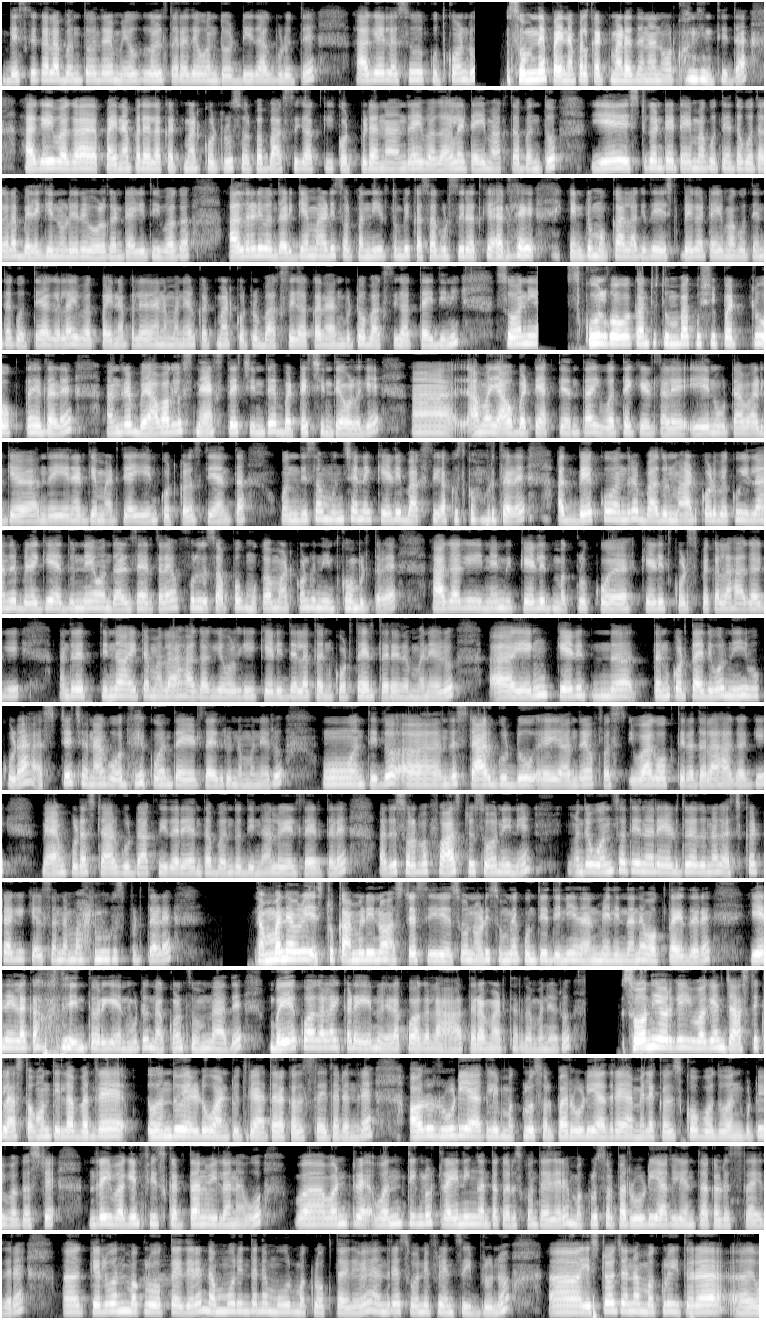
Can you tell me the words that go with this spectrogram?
ಬೇಸಿಗೆಕಾಲ ಬಂತು ಅಂದರೆ ಮೇವುಗಳು ತರೋದೇ ಒಂದು ದೊಡ್ಡ ಇದಾಗ್ಬಿಡುತ್ತೆ. ಹಾಗೆ ಲಸು ಕುತ್ಕೊಂಡು ಸುಮ್ಮನೆ ಪೈನಾಪಲ್ ಕಟ್ ಮಾಡೋದನ್ನು ನೋಡ್ಕೊಂಡು ನಿಂತಿದ್ದ. ಹಾಗೆ ಇವಾಗ ಪೈನಾಪಲ್ ಎಲ್ಲ ಕಟ್ ಮಾಡಿಕೊಟ್ರು, ಸ್ವಲ್ಪ ಬಾಕ್ಸಿಗೆ ಹಾಕಿ ಕೊಟ್ಬಿಡೋಣ ಅಂದರೆ ಇವಾಗಲೇ ಟೈಮ್ ಆಗ್ತಾ ಬಂತು. ಏ, ಎಷ್ಟು ಗಂಟೆ ಟೈಮ್ ಆಗುತ್ತೆ ಅಂತ ಗೊತ್ತಾಗಲ್ಲ. ಬೆಳಗ್ಗೆ ನೋಡಿದರೆ ಏಳು ಗಂಟೆ ಆಗಿತ್ತು. ಇವಾಗ ಆಲ್ರೆಡಿ ಒಂದು ಅಡುಗೆ ಮಾಡಿ ಸ್ವಲ್ಪ ನೀರು ತುಂಬಿ ಕಸ ಗುಡಿಸಿರೋದಕ್ಕೆ ಆಗಲೇ ಎಂಟು ಮುಕ್ಕಾಲಾಗಿದೆ ಎಷ್ಟು ಬೇಗ ಟೈಮ್ ಆಗುತ್ತೆ ಅಂತ ಗೊತ್ತೇ ಆಗಲ್ಲ. ಇವಾಗ ಪೈನಾಪಲ್ ಎಲ್ಲ ನಮ್ಮ ಮನೆಯವ್ರು ಕಟ್ ಮಾಡಿಕೊಟ್ರು ಬಾಕ್ಸಿಗೆ ಹಾಕೋಣ ಅಂದ್ಬಿಟ್ಟು ಬಾಕ್ಸಿಗೆ ಹಾಕ್ತಾ ಇದ್ದೀನಿ. ಸೋನಿ ಸ್ಕೂಲ್ಗೆ ಹೋಗೋಕ್ಕಂತೂ ತುಂಬ ಖುಷಿಪಟ್ಟು ಹೋಗ್ತಾ ಇದ್ದಾಳೆ. ಅಂದರೆ ಯಾವಾಗಲೂ ಸ್ನ್ಯಾಕ್ಸ್ದೇ ಚಿಂತೆ, ಬಟ್ಟೆ ಚಿಂತೆ ಅವಳಿಗೆ. ಅಮ್ಮ ಯಾವ ಬಟ್ಟೆ ಹಾಕ್ತೀಯ ಅಂತ ಇವತ್ತೇ ಕೇಳ್ತಾಳೆ. ಏನು ಊಟ ಅಡುಗೆ, ಅಂದರೆ ಏನು ಅಡುಗೆ ಮಾಡ್ತೀಯಾ, ಏನು ಕೊಟ್ಟು ಕಳಿಸ್ತೀಯಾ ಅಂತ ಒಂದು ದಿವಸ ಮುಂಚೆನೇ ಕೇಳಿ ಬಾಕ್ಸಿಗೆ ಹಾಕಿಸ್ಕೊಂಡ್ಬಿಡ್ತಾಳೆ. ಅದು ಬೇಕು ಅಂದರೆ ಅದನ್ನ ಮಾಡಿಕೊಡ್ಬೇಕು. ಇಲ್ಲಾಂದರೆ ಬೆಳಗ್ಗೆ ಅದನ್ನೇ ಒಂದು ಅಳ್ತಾ ಇರ್ತಾಳೆ. ಫುಲ್ ಸಪ್ಪಗೆ ಮುಖ ಮಾಡಿಕೊಂಡು ನಿಂತ್ಕೊಂಡ್ಬಿಡ್ತಾಳೆ. ಹಾಗಾಗಿ ಇನ್ನೇನು ಕೇಳಿದ ಮಕ್ಕಳು ಕೇಳಿದ್ದು ಕೊಡಿಸ್ಬೇಕಲ್ಲ. ಹಾಗಾಗಿ ಅಂದರೆ ತಿನ್ನೋ ಐಟಮ್ ಅಲ್ಲ, ಹಾಗಾಗಿ ಅವಳಿಗೆ ಕೇಳಿದ್ದೆಲ್ಲ ತಂದುಕೊಡ್ತಾ ಇರ್ತಾರೆ ನಮ್ಮ ಮನೆಯವರು. ಹೆಂಗೆ ಕೇಳಿದ್ದ ತಂದುಕೊಡ್ತಾ ಇದ್ದೀವೋ ನೀವು ಕೂಡ ಅಷ್ಟೇ ಚೆನ್ನಾಗಿ ಓದಬೇಕು ಅಂತ ಹೇಳ್ತಾಯಿದ್ರು ನಮ್ಮ ಮನೆಯವರು. ಹ್ಞೂ ಅಂತಿದ್ಲು. ಅಂದರೆ ಸ್ಟಾರ್ ಗುಡ್ಡು ಅಂದರೆ ಫಸ್ಟ್ ಇವಾಗ ಹೋಗ್ತಿರೋದಲ್ಲ, ಹಾಗಾಗಿ ಮ್ಯಾಮ್ ಕೂಡ ಸ್ಟಾರ್ ಗುಡ್ ಹಾಕ್ತಿದ್ದಾರೆ ಅಂತ ಬಂದು ದಿನಾಲೂ ಹೇಳ್ತಾ ಇರ್ತಾಳೆ. ಆದರೆ ಸ್ವಲ್ಪ ಫಾಸ್ಟು ಸೋನಿನೇ, ಅಂದರೆ ಒಂದು ಸತಿ ಏನಾರು ಹೇಳಿದ್ರೆ ಅದನ್ನು ಅಚ್ಚುಕಟ್ಟಾಗಿ ಕೆಲಸನ ಮಾಡಿ ಮುಗಿಸ್ಬಿಡ್ತಾಳೆ. ನಮ್ಮನೆಯವರು ಎಷ್ಟು ಕಾಮಿಡಿನೋ ಅಷ್ಟೇ ಸೀರಿಯಸ್ಸು ನೋಡಿ ಸುಮ್ಮನೆ ಕುಂತಿದ್ದೀನಿ ನನ್ನ ಮೇಲಿಂದಾನೇ ಹೋಗ್ತಾ ಇದ್ದಾರೆ. ಏನು ಹೇಳೋಕ್ಕಾಗುತ್ತೆ ಇಂಥವ್ರಿಗೆ ಅಂದ್ಬಿಟ್ಟು ನಕ್ಕೊಂಡು ಸುಮ್ಮನೆ ಅದೇ. ಬೈಯೋಕ್ಕೂ ಆಗಲ್ಲ, ಈ ಕಡೆ ಏನು ಹೇಳೋಕ್ಕೂ ಆಗಲ್ಲ, ಆ ಥರ ಮಾಡ್ತಾರೆ ನಮ್ಮನೆಯವರು. ಸೋನಿಯವ್ರಿಗೆ ಇವಾಗೇನು ಜಾಸ್ತಿ ಕ್ಲಾಸ್ ತೊಗೊತಿಲ್ಲ, ಬಂದರೆ ಒಂದು, ಎರಡು ಒನ್ ಟು ತ್ರೀ ಆ ಥರ ಕಲಿಸ್ತಾ ಇದ್ದಾರೆ ಅಂದರೆ ಅವರು ರೂಢಿ ಆಗಲಿ ಮಕ್ಕಳು ಸ್ವಲ್ಪ ರೂಢಿ ಆದರೆ ಆಮೇಲೆ ಕಲಿಸ್ಕೋಬೋದು ಅಂದ್ಬಿಟ್ಟು ಇವಾಗಷ್ಟೇ ಅಂದರೆ ಇವಾಗೇನು ಫೀಸ್ ಕಟ್ತಾನೂ ಇಲ್ಲ ನಾವು. ಒನ್ ಟ್ರೈ ಒಂದು ತಿಂಗಳು ಟ್ರೈನಿಂಗ್ ಅಂತ ಕರೆಸ್ಕೊತಾ ಇದ್ದಾರೆ. ಮಕ್ಕಳು ಸ್ವಲ್ಪ ರೂಢಿ ಆಗಲಿ ಅಂತ ಕಳಿಸ್ತಾ ಇದ್ದಾರೆ. ಕೆಲವೊಂದು ಮಕ್ಕಳು ಹೋಗ್ತಾ ಇದ್ದಾರೆ. ನಮ್ಮೂರಿಂದನೇ ಮೂರು ಮಕ್ಕಳು ಹೋಗ್ತಾ ಇದ್ದಾವೆ. ಅಂದರೆ ಸೋನಿ ಫ್ರೆಂಡ್ಸ್ ಇಬ್ಬರೂ ಎಷ್ಟೋ ಜನ ಮಕ್ಕಳು ಈ ಥರ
